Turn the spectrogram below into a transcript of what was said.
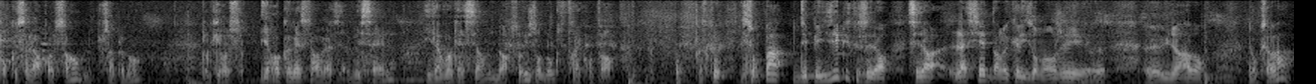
pour que ça leur ressemble, tout simplement. Donc ils, reconnaissent leur vaisselle, ils la voient casser en mille morceaux, ils sont donc très contents. Parce qu'ils ne sont pas dépaysés, puisque c'est l'assiette dans laquelle ils ont mangé euh, euh, une heure avant. Donc ça va.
